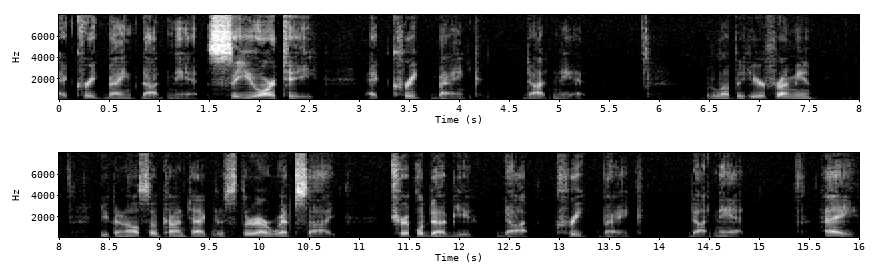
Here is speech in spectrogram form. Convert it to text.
at creekbank.net. C U R T at creekbank.net. We'd love to hear from you. You can also contact us through our website, www.creekbank.net. Hey,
